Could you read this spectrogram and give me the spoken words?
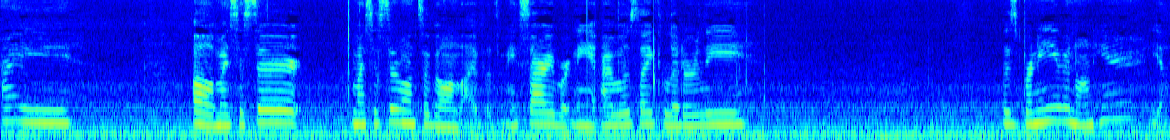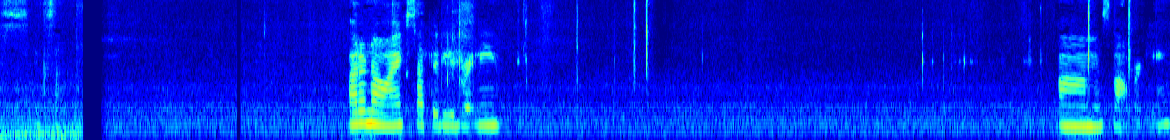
Hi. Oh, my sister my sister wants to go on live with me. Sorry, Brittany. I was like literally is Brittany even on here? Yes, accept. I don't know. I accepted you, Brittany. Um, it's not working.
